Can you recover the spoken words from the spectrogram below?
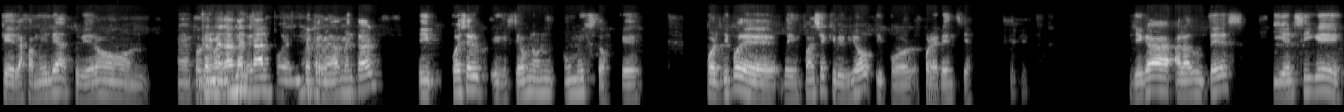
que la familia tuvieron eh, enfermedad mental, pues. Enfermedad mental y puede ser sea un, un, mixto, que por el tipo de, de, infancia que vivió y por, por herencia. Llega a la adultez y él sigue,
